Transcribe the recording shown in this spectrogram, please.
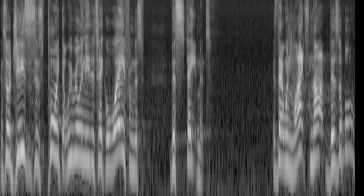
And so, Jesus' point that we really need to take away from this, this statement is that when light's not visible,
